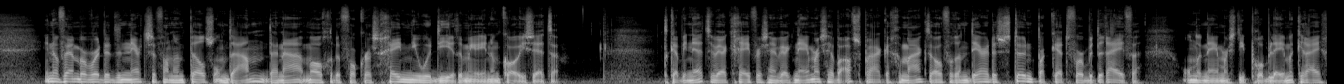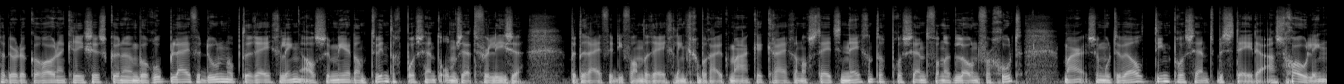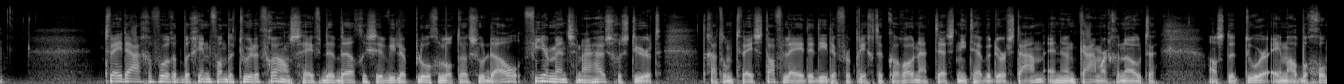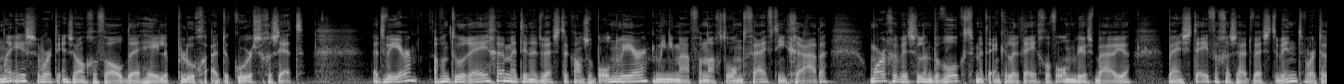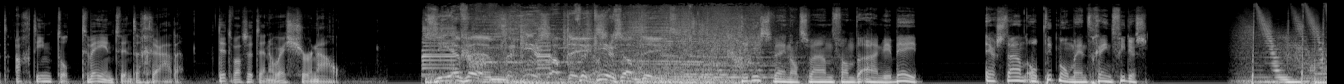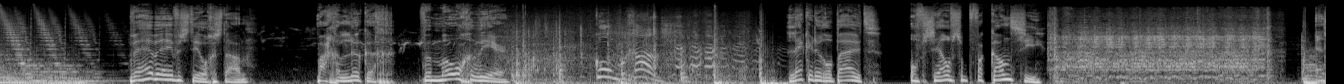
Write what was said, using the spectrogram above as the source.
In november worden de nertsen van hun pels ontdaan. Daarna mogen de fokkers geen nieuwe dieren meer in hun kooi zetten. Het kabinet, werkgevers en werknemers hebben afspraken gemaakt over een derde steunpakket voor bedrijven. Ondernemers die problemen krijgen door de coronacrisis kunnen een beroep blijven doen op de regeling als ze meer dan 20% omzet verliezen. Bedrijven die van de regeling gebruik maken krijgen nog steeds 90% van het loon vergoed, maar ze moeten wel 10% besteden aan scholing. Twee dagen voor het begin van de Tour de France heeft de Belgische wielerploeg Lotto Soudal vier mensen naar huis gestuurd. Het gaat om twee stafleden die de verplichte coronatest niet hebben doorstaan en hun kamergenoten. Als de Tour eenmaal begonnen is, wordt in zo'n geval de hele ploeg uit de koers gezet. Het weer, af en toe regen met in het westen kans op onweer. Minima vannacht rond 15 graden. Morgen wisselend bewolkt met enkele regen- of onweersbuien. Bij een stevige zuidwestenwind wordt het 18 tot 22 graden. Dit was het NOS Journaal. ZFM, verkeersupdate. verkeersupdate. Dit is Wijnand Zwaan van de ANWB. Er staan op dit moment geen files. We hebben even stilgestaan. Maar gelukkig, we mogen weer. Kom, we gaan! Lekker erop uit. Of zelfs op vakantie.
